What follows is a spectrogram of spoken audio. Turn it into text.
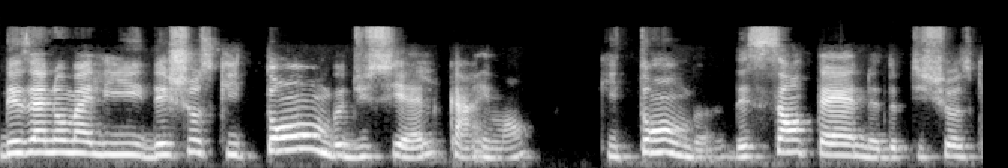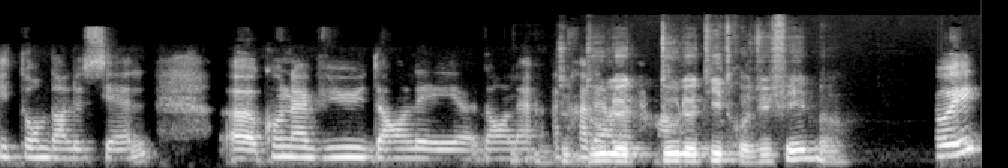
des anomalies des choses qui tombent du ciel carrément qui tombent, des centaines de petites choses qui tombent dans le ciel, euh, qu'on a vu dans les, dans la, D'où le, d'où le titre du film. oui,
